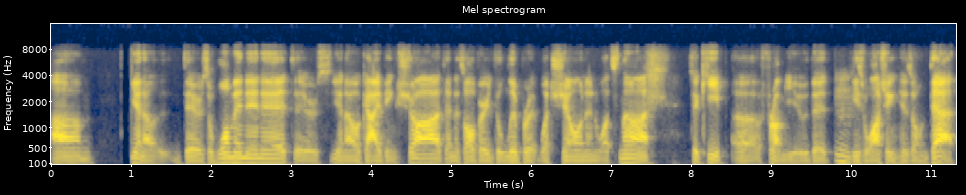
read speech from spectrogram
Um, you know, there's a woman in it. There's you know a guy being shot, and it's all very deliberate what's shown and what's not to keep uh, from you that Mm. he's watching his own death.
